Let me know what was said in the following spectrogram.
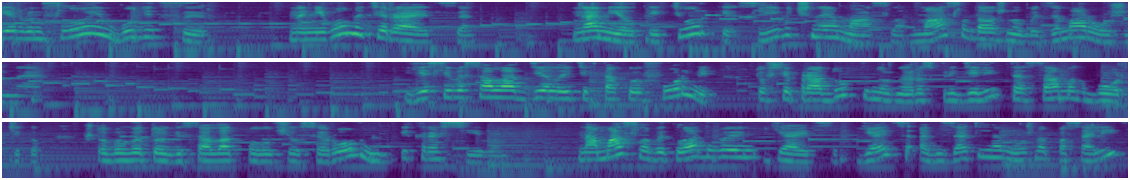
Первым слоем будет сыр. На него натирается на мелкой терке сливочное масло. Масло должно быть замороженное. Если вы салат делаете в такой форме, то все продукты нужно распределить до самых бортиков, чтобы в итоге салат получился ровным и красивым. На масло выкладываем яйца. Яйца обязательно нужно посолить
